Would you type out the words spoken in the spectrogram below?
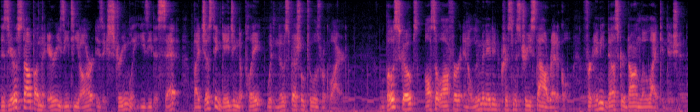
The zero stop on the Ares ETR is extremely easy to set by just engaging the plate with no special tools required. Both scopes also offer an illuminated Christmas tree style reticle for any dusk or dawn low light condition,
